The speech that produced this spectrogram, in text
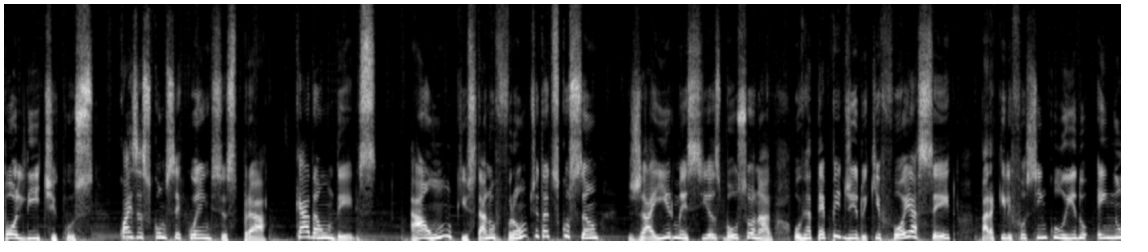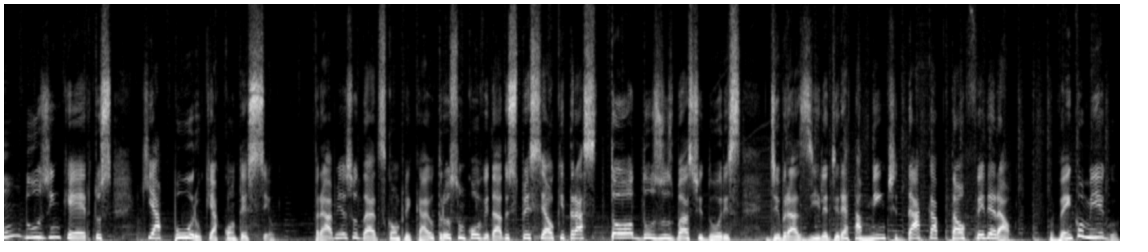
políticos? Quais as consequências para cada um deles? Há um que está no fronte da discussão Jair Messias Bolsonaro. Houve até pedido e que foi aceito para que ele fosse incluído em um dos inquéritos que apura o que aconteceu. Para me ajudar a descomplicar, eu trouxe um convidado especial que traz todos os bastidores de Brasília, diretamente da capital federal. Vem comigo,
